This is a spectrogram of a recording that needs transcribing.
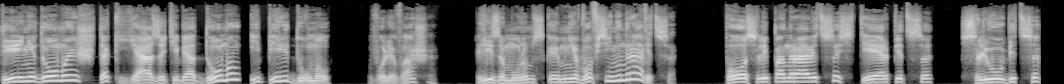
Ты не думаешь, так я за тебя думал и передумал. Воля ваша, Лиза Муромская мне вовсе не нравится. После понравится, стерпится, слюбится.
